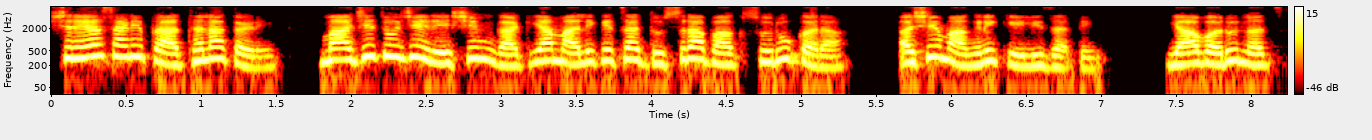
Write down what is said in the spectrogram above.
श्रेयस आणि प्रार्थनाकडे माझी तुझी रेशीम गाठ या मालिकेचा दुसरा भाग सुरू करा अशी मागणी केली जाते. यावरूनच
